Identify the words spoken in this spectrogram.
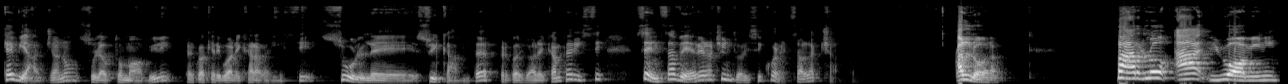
che viaggiano sulle automobili, per quel che riguarda i caravanisti, sulle, sui camper, per quel che riguarda i camperisti, senza avere la cintura di sicurezza allacciata. Allora, parlo agli uomini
